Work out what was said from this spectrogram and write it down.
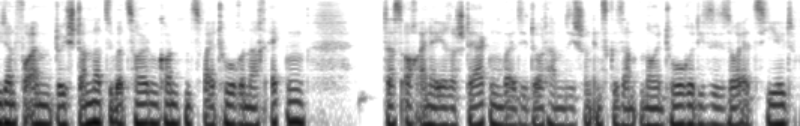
die dann vor allem durch Standards überzeugen konnten, zwei Tore nach Ecken, das auch eine ihrer Stärken, weil sie dort haben sie schon insgesamt neun Tore diese Saison erzielt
